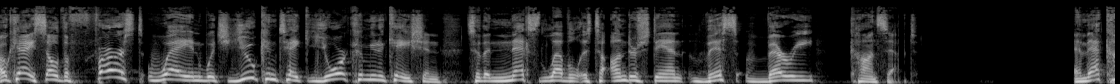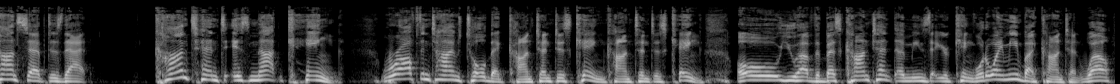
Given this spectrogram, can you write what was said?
Okay, so the first way in which you can take your communication to the next level is to understand this very concept. And that concept is that content is not king. We're oftentimes told that content is king. Content is king. Oh, you have the best content. That means that you're king. What do I mean by content? Well,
